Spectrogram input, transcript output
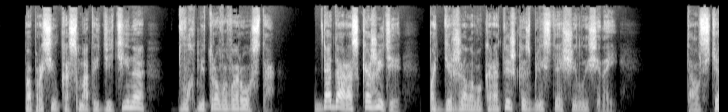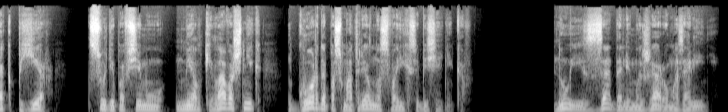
— попросил косматый детина двухметрового роста. «Да-да, расскажите», — поддержал его коротышка с блестящей лысиной. Толстяк Пьер, судя по всему, мелкий лавошник, гордо посмотрел на своих собеседников. Ну и задали мы жару Мазарини.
